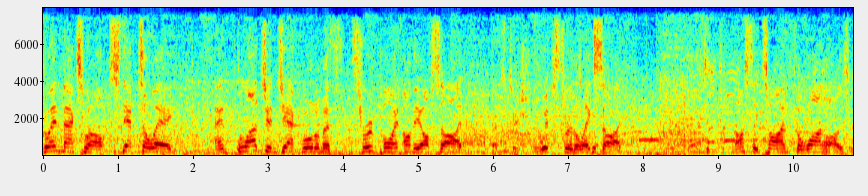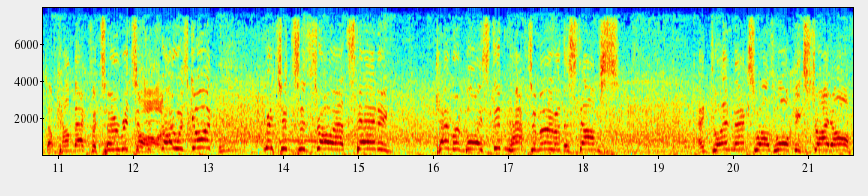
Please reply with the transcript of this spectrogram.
Glenn Maxwell stepped to leg and bludgeoned Jack Wildermuth through point on the offside. That's too short. Whips through the leg side. Nicely timed for one. Oh, They'll come back for two. Richardson's Oh. throw was good. Richardson's throw outstanding. Cameron Boyce didn't have to move at the stumps. And Glenn Maxwell's walking straight off.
